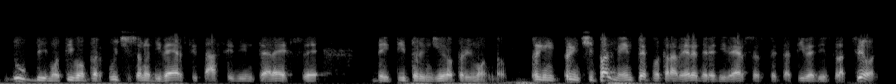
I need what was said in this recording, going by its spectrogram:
dubbi, motivo per cui ci sono diversi tassi di interesse dei titoli in giro per il mondo. Principalmente potrà avere delle diverse aspettative di inflazione.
